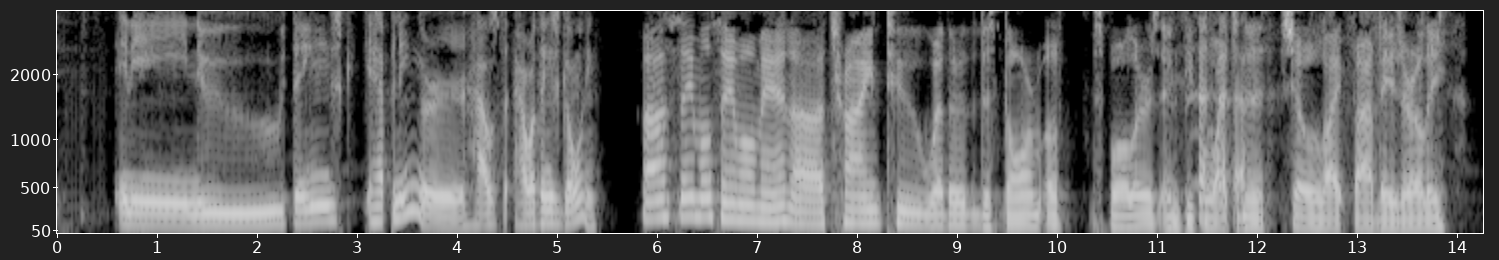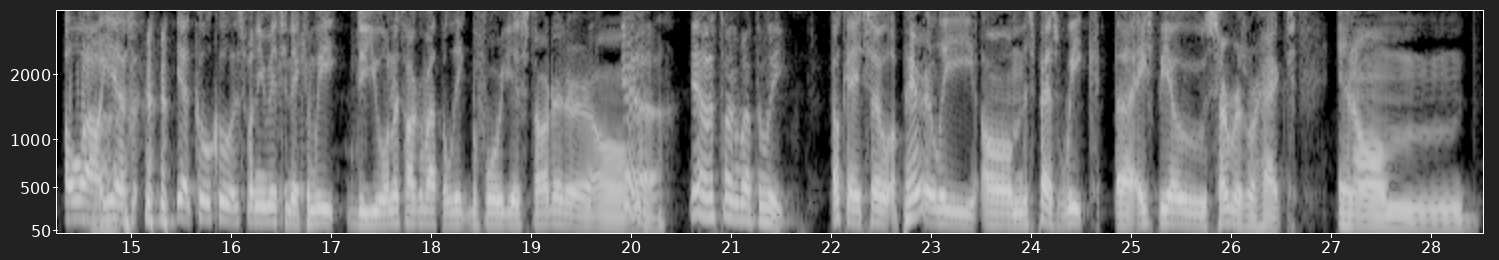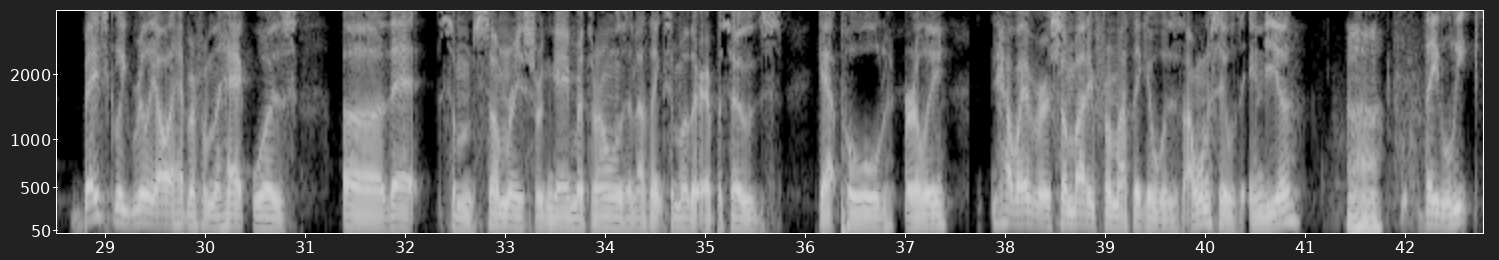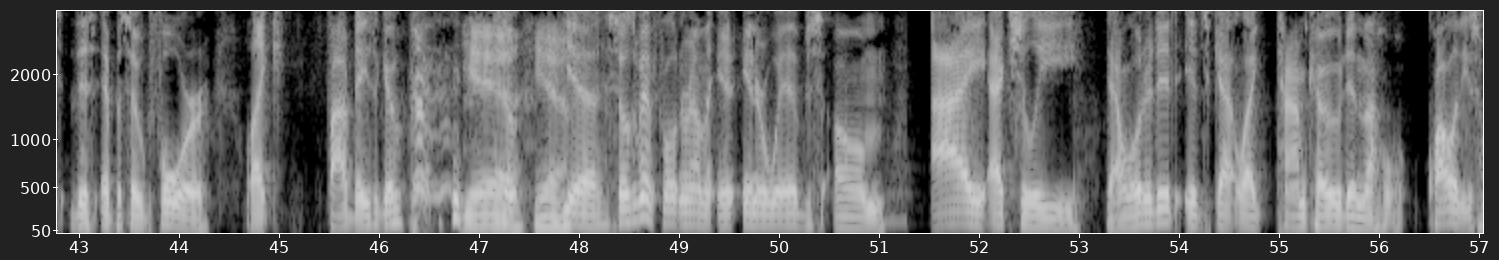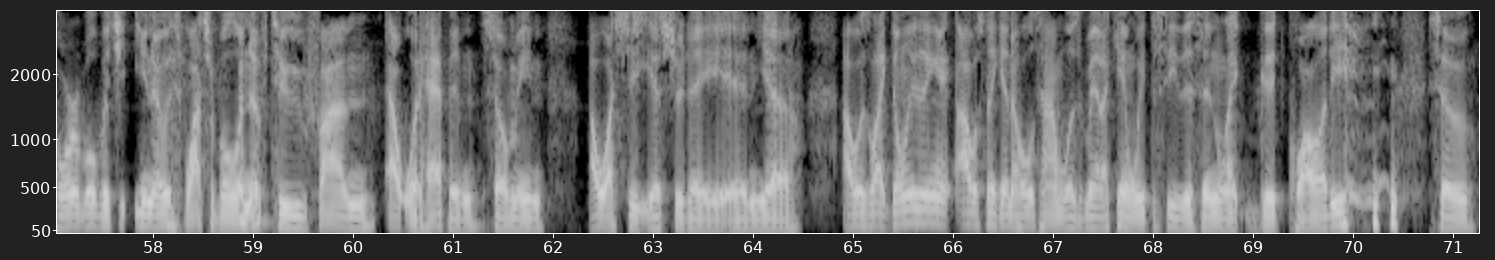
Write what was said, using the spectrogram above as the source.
Any new things happening or how's the, how are things going? Uh, same old, same old, man. Uh, trying to weather the storm of spoilers and people watching the show like five days early. Oh wow, yes, yeah, cool, cool. It's funny you mention it. Can we? Do you want to talk about the leak before we get started, or um, Yeah, yeah. Let's talk about the leak. Okay, so apparently, um, this past week, uh, HBO servers were hacked, and um, basically, really, all that happened from the hack was uh that some summaries from Game of Thrones and I think some other episodes got pulled early. However, somebody from I think it was I want to say it was India, Uh huh. they leaked this episode four like five days ago. Yeah, So yeah, yeah. So it's been floating around the in- interwebs. Um, I actually downloaded it. It's got like time code and the quality is horrible, but you, you know it's watchable enough to find out what happened. So I mean, I watched it yesterday, and yeah. I was like, the only thing I was thinking the whole time was, man, I can't wait to see this in like good quality. so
